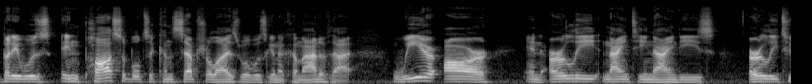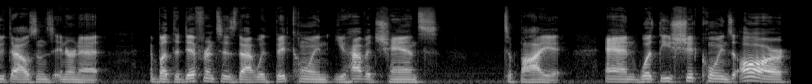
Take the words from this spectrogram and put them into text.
but it was impossible to conceptualize what was going to come out of that we are in early 1990s early 2000s internet but the difference is that with bitcoin you have a chance to buy it. And what these shitcoins are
